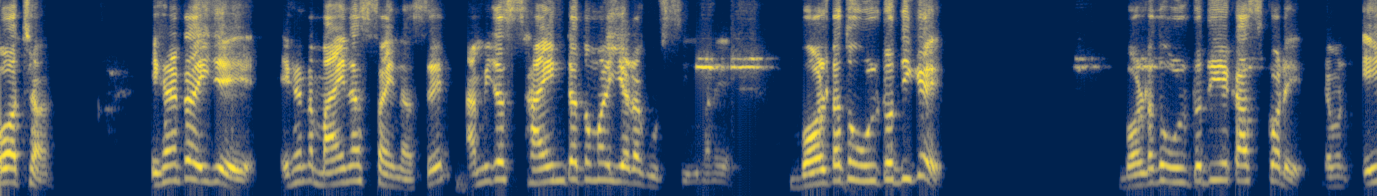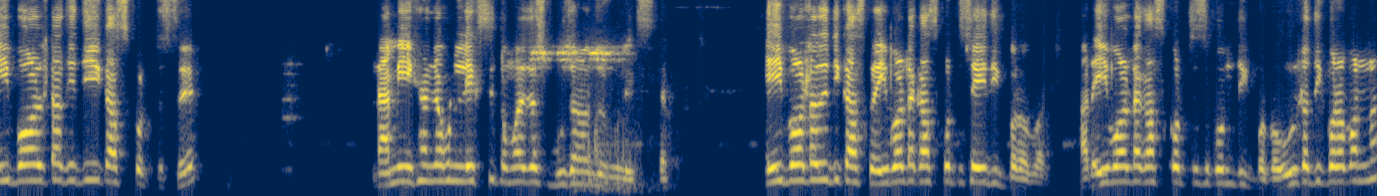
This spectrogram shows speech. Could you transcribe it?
ও আচ্ছা এখানে একটা এই যে এখানে একটা মাইনাস সাইন আছে। আমি জাস্ট সাইনটা তোমার ইয়াটা করছি মানে বলটা তো উল্টো দিকে বলটা তো উল্টো দিকে কাজ করে। যেমন এই বলটা যেদিকে কাজ করতেছে না, আমি এখানে যখন লিখছি তোমার জাস্ট বোঝানোর জন্য লিখছি। দেখো এই বলটা যদি কাজ করে এই বলটা কাজ করতেছে এই দিক বরাবর আর এই বলটা কাজ করতেছে কোন দিক বরাবর? উল্টা দিক বরাবর না?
